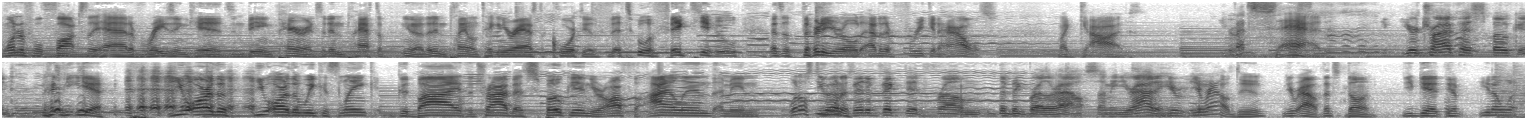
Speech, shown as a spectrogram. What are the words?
wonderful thoughts they had of raising kids and being parents. They didn't have to, you know, they didn't plan on taking your ass to court to, ev- to evict you as a 30 year old out of their freaking house. My God. That's sad. Your tribe has spoken. yeah. You are the you are the weakest link. Goodbye. The tribe has spoken. You're off the island. I mean, what else do You you, want to been evicted from the Big Brother house. I mean, you're out of here. You're you're out, dude. You're out. That's done. You get you, you know what?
